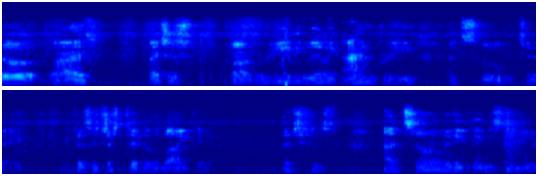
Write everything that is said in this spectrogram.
So, guys, I just got really, really angry at school today because I just didn't like it. I just had so many things to do,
